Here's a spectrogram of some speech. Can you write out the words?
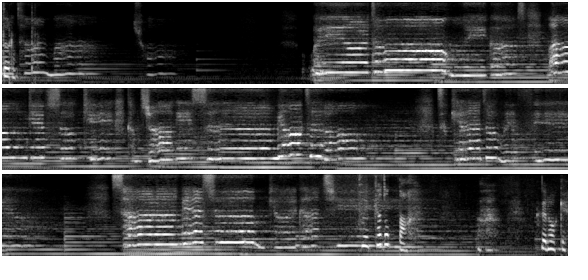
부드럽다. 깊숙이 감정이 스며들어 Together with you 사랑의 숨결같이 불 켜졌다. 그러게.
